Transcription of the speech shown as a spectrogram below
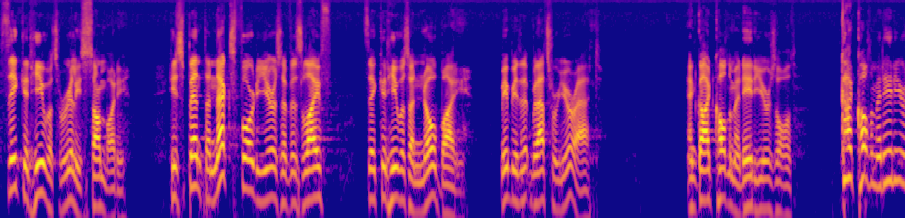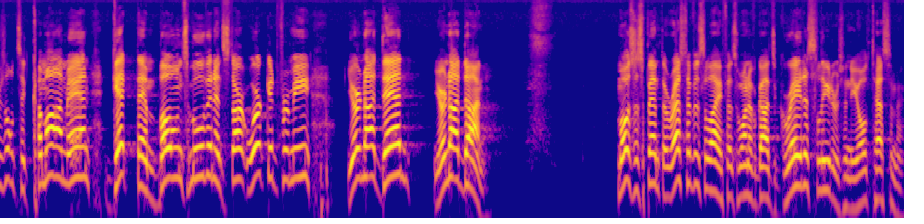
thinking he was really somebody. He spent the next 40 years of his life thinking he was a nobody. Maybe that's where you're at. And God called him at 80 years old. God called him at 80 years old and said, Come on, man, get them bones moving and start working for me. You're not dead. You're not done. Moses spent the rest of his life as one of God's greatest leaders in the Old Testament.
